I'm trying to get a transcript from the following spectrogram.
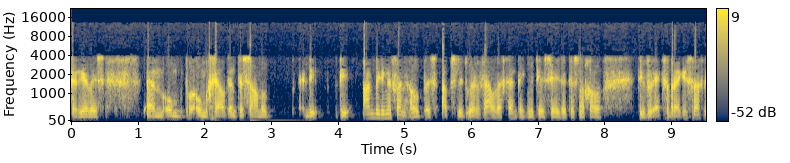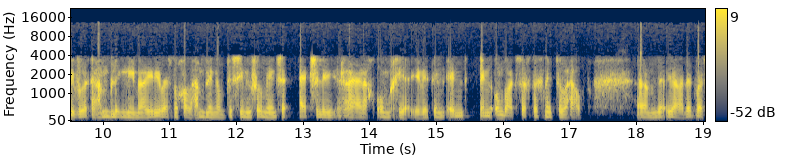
gereël is um, om om geld in te samel. Die die aanbiedinge van hulp is absoluut oorweldigend. Ek moet jou sê dit is nogal die ek gebruik graag die woord humbling nie, maar hierdie was nogal humbling om te sien hoeveel mense actually regtig omgee, jy weet, en en, en onbaatsigtig net so help. Ehm um, ja, dit was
